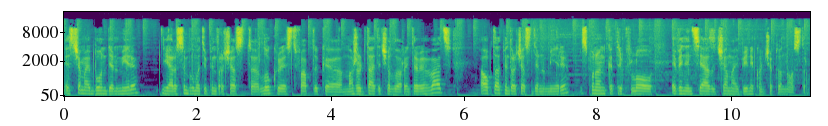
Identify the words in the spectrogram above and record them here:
este cea mai bună denumire, iar simplu motiv pentru acest lucru este faptul că majoritatea celor intervievați au optat pentru această denumire, spunând că Trip Flow evidențiază cel mai bine conceptul nostru.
